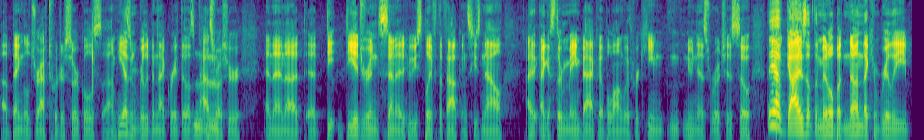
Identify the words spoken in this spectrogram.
uh, Bengal draft Twitter circles. Um, he hasn't really been that great though as a mm-hmm. pass rusher. And then uh, uh, De- Deadrin Senat, who used to play for the Falcons, he's now I, I, guess their main backup along with Rakeem Nunez Roches. So they have guys up the middle, but none that can really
